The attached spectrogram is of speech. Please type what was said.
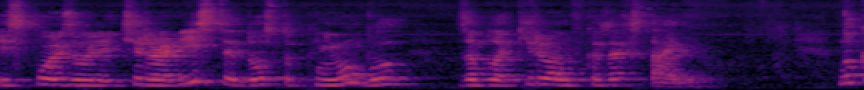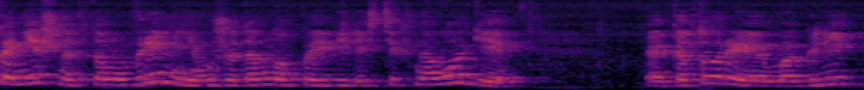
использовали террористы, доступ к нему был заблокирован в Казахстане. Ну, конечно, к тому времени уже давно появились технологии, э, которые могли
